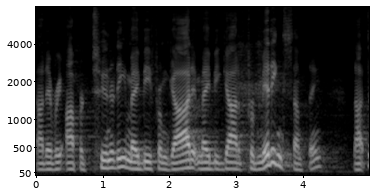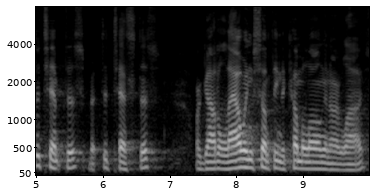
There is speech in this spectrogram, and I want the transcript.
not every opportunity may be from God. It may be God permitting something, not to tempt us, but to test us, or God allowing something to come along in our lives.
